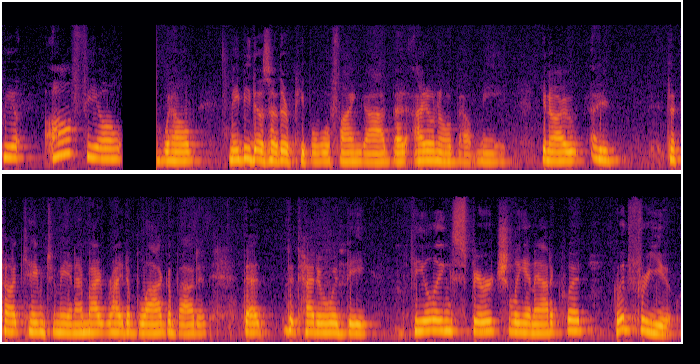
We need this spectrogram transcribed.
we all feel, well, maybe those other people will find God, but I don't know about me. You know, I, I, the thought came to me, and I might write a blog about it, that the title would be Feeling Spiritually Inadequate? Good for you.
